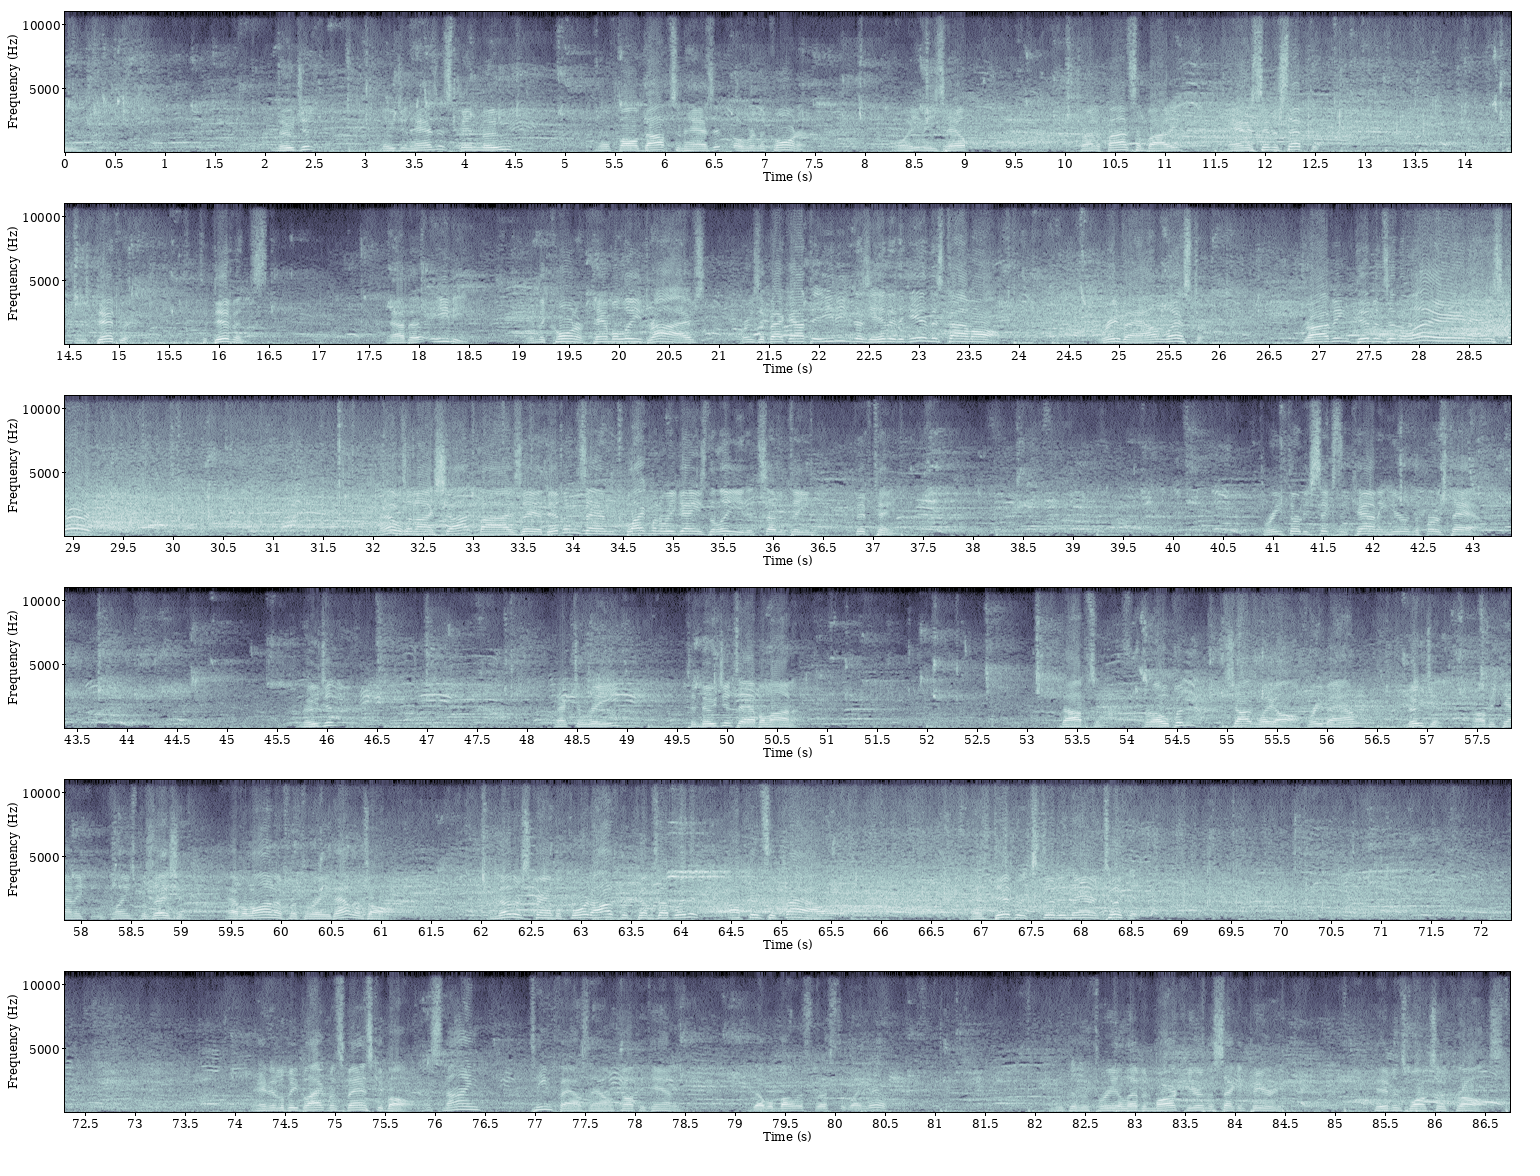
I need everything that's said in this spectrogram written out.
Nugent. Nugent has it. Spin move. Won't fall. Dobson has it over in the corner. Well, he needs help trying to find somebody, and it's intercepted. Here's Dedrick to Divins. Now to Edie in the corner. Campbell Lee drives, brings it back out to Edie. Does he hit it again? This time off. Rebound, Lester. Driving, Divins in the lane, and it's good. That was a nice shot by Isaiah Divins, and Blackman regains the lead at 17 15. 336 and counting here in the first half. Nugent. Back to Reed. To Nugent to Avalana. Dobson for open. Shot way off. Rebound. Nugent. Coffee County reclaims possession. Avalana for three. That one's off. Another scramble for it. Osborne comes up with it. Offensive foul as Dedrick stood in there and took it. And it'll be Blackman's basketball. That's nine team fouls now in Coffee County. Double bonus rest of the way now. We're to the 311 mark here in the second period. Divins walks it across.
